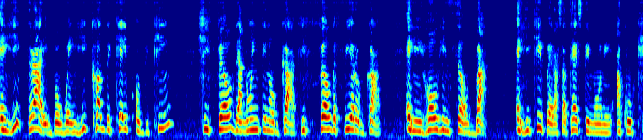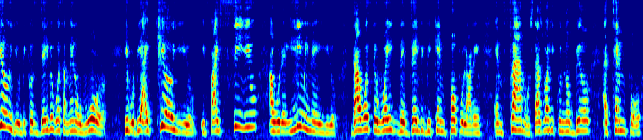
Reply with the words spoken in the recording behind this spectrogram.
And he tried, but when he cut the cape of the king, he felt the anointing of God. He felt the fear of God. And he held himself back. And he keep it as a testimony. I could kill you because David was a man of war. He would be, I kill you. If I see you, I would eliminate you. That was the way that David became popular and, and famous. That's why he could not build a temple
